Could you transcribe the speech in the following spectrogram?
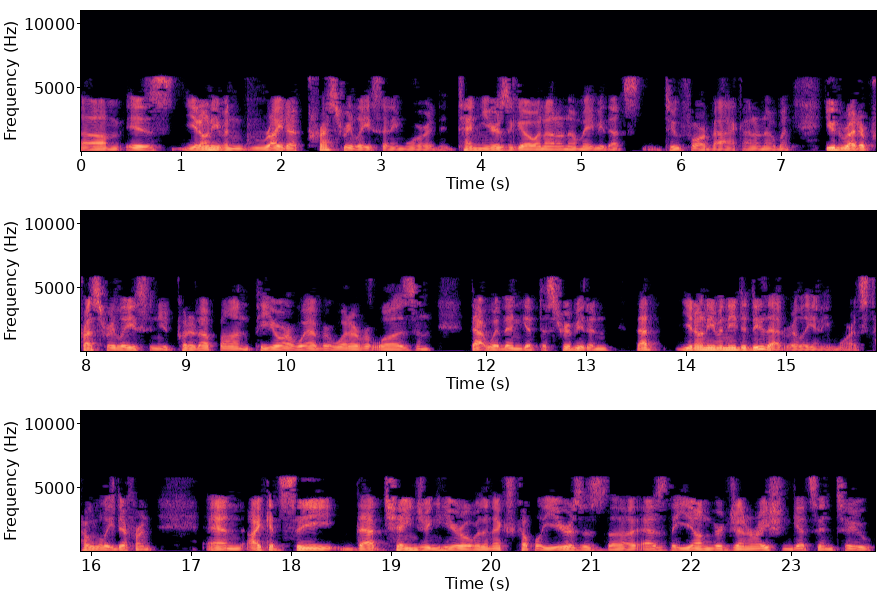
um, is you don't even write a press release anymore. 10 years ago, and I don't know, maybe that's too far back. I don't know, but you'd write a press release and you'd put it up on PR web or whatever it was. And that would then get distributed. And that you don't even need to do that really anymore. It's totally different. And I could see that changing here over the next couple of years as the, as the younger generation gets into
